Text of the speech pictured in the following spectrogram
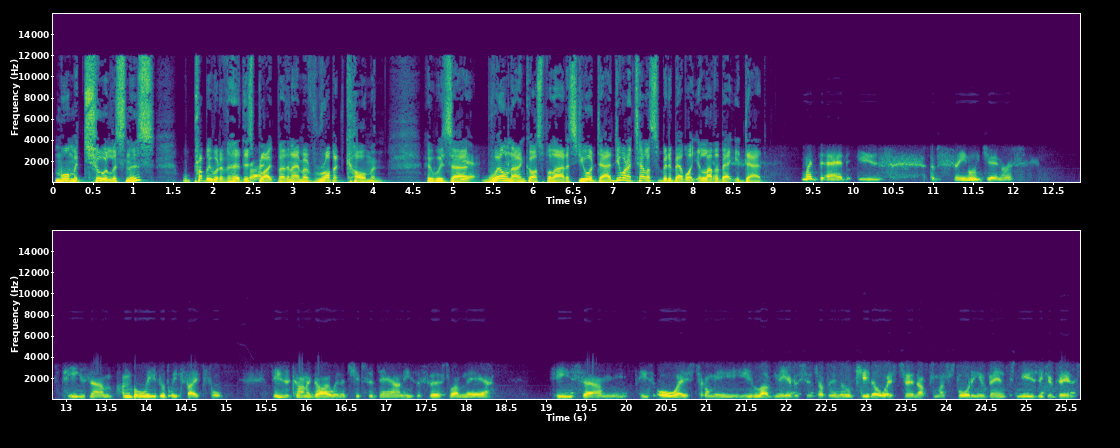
more mature listeners probably would have heard this Right. bloke by the name of Robert Colman, who was a Yeah. well known gospel artist. Your dad. Do you want to tell us a bit about what you love about your dad? My dad is obscenely generous. He's um, unbelievably faithful. He's the kind of guy when the chips are down, he's the first one there. He's um, he's always told me he loved me ever since I've been a little kid. Always turned up for my sporting events, music events.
